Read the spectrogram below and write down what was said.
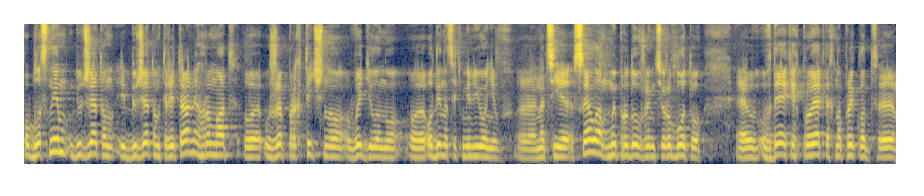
Обласним бюджетом і бюджетом територіальних громад вже практично виділено е, 11 мільйонів е, на ці села. Ми продовжуємо цю роботу. Е, В деяких проєктах, наприклад, е,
